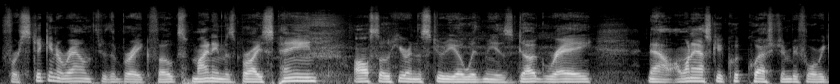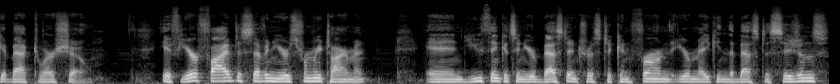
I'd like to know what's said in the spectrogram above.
for sticking around through the break, folks. My name is Bryce Payne. Also, here in the studio with me is Doug Ray. Now, I want to ask you a quick question before we get back to our show. If you're five to seven years from retirement and you think it's in your best interest to confirm that you're making the best decisions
